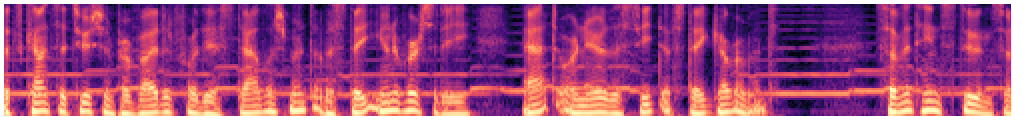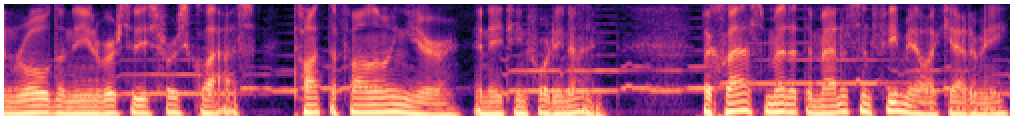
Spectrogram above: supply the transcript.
its constitution provided for the establishment of a state university at or near the seat of state government. Seventeen students enrolled in the university's first class taught the following year in 1849. The class met at the Madison Female Academy,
